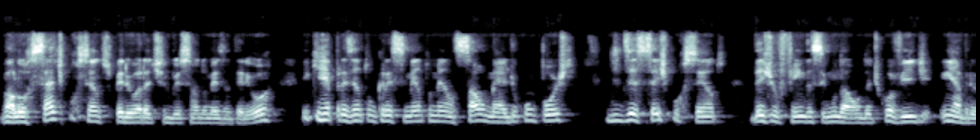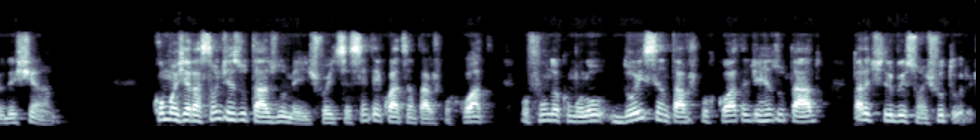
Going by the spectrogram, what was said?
valor 7% superior à distribuição do mês anterior e que representa um crescimento mensal médio composto de 16% desde o fim da segunda onda de Covid em abril deste ano. Como a geração de resultados no mês foi de 64 centavos por cota, o fundo acumulou 2 centavos por cota de resultado para distribuições futuras.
